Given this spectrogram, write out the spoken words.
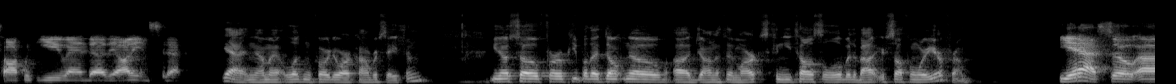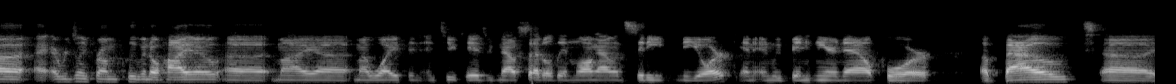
talk with you and uh, the audience today. Yeah, and I'm uh, looking forward to our conversation. You know, so for people that don't know uh, Jonathan Marks, can you tell us a little bit about yourself and where you're from? Yeah, so uh, originally from Cleveland, Ohio. Uh, my uh, my wife and, and, two kids. We've now settled in Long Island City, New York, and, and we've been here now for about uh,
